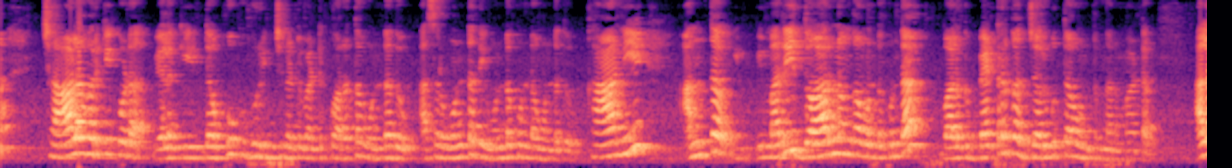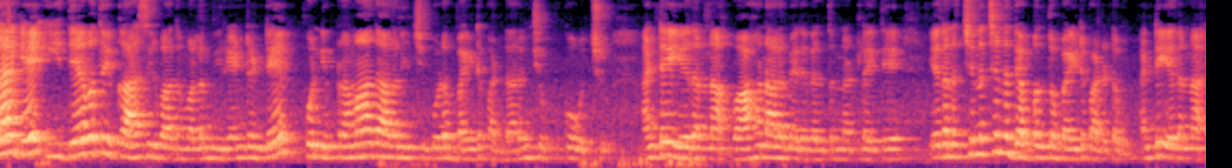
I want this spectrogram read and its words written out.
చాలా వరకు కూడా వీళ్ళకి డబ్బుకు గురించినటువంటి కొరత ఉండదు. అసలు ఉంటుంది ఉండకుండా ఉండదు. కానీ అంత మరీ దారుణంగా ఉండకుండా వాళ్ళకి బెటర్గా జరుగుతూ ఉంటుందన్నమాట. అలాగే ఈ దేవత యొక్క ఆశీర్వాదం వల్ల మీరేంటంటే కొన్ని ప్రమాదాల నుంచి కూడా బయటపడ్డారని చెప్పుకోవచ్చు. అంటే ఏదన్నా వాహనాల మీద వెళ్తున్నట్లయితే ఏదన్నా చిన్న చిన్న దెబ్బలతో బయటపడటం అంటే ఏదన్నా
